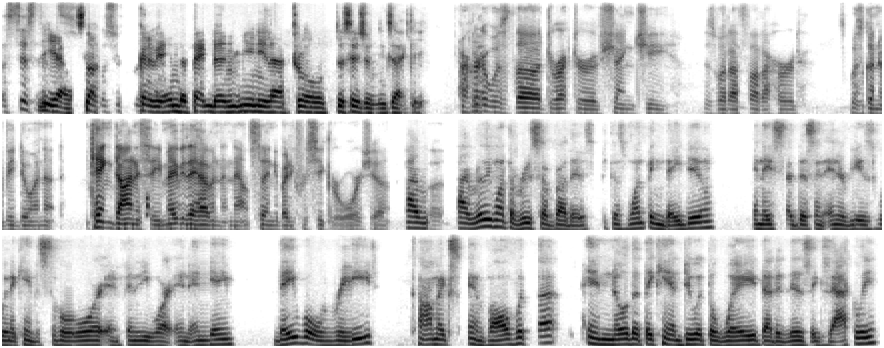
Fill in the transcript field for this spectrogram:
assistance. Yeah, it's not Let's just put it going to be an independent, unilateral decision. Exactly. I heard Yeah. it was the director of Shang-Chi, is what I thought I heard, was going to be doing it. Kang Dynasty, maybe they haven't announced anybody for Secret Wars yet. I But- I really want the Russo brothers because one thing they do, and they said this in interviews when it came to Civil War, Infinity War, and Endgame, they will read comics involved with that and know that they can't do it the way that it is exactly,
